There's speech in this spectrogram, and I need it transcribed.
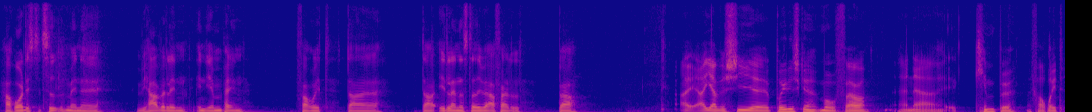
har hurtigste tid, men øh, vi har vel en, en hjemmebane favorit, der, der et eller andet sted i hvert fald bør. Jeg vil sige, at britiske Mo 40, han er kæmpe favorit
